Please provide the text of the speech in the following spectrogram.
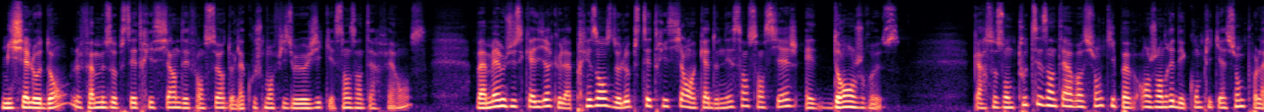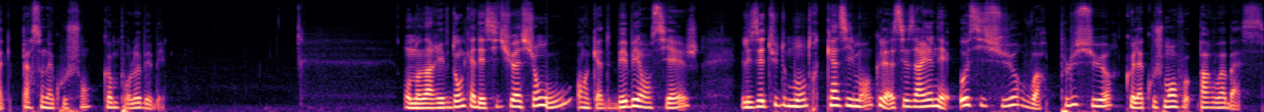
Michel Audin, le fameux obstétricien défenseur de l'accouchement physiologique et sans interférence, va même jusqu'à dire que la présence de l'obstétricien en cas de naissance en siège est dangereuse. Car ce sont toutes ces interventions qui peuvent engendrer des complications pour la personne accouchant comme pour le bébé. On en arrive donc à des situations où, en cas de bébé en siège, les études montrent quasiment que la césarienne est aussi sûre, voire plus sûre, que l'accouchement par voie basse.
